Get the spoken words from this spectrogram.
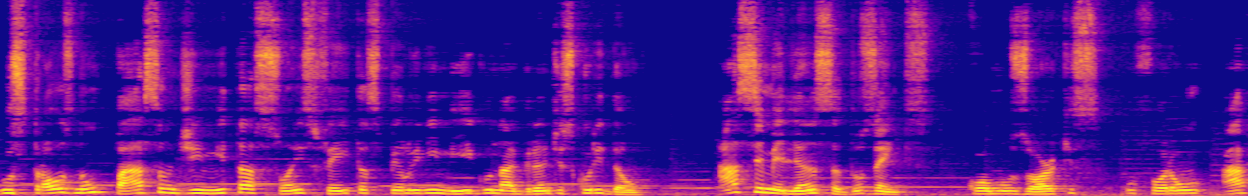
Os trolls não passam de imitações feitas pelo inimigo na grande escuridão. À semelhança dos Ents, como os orcs o foram a,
